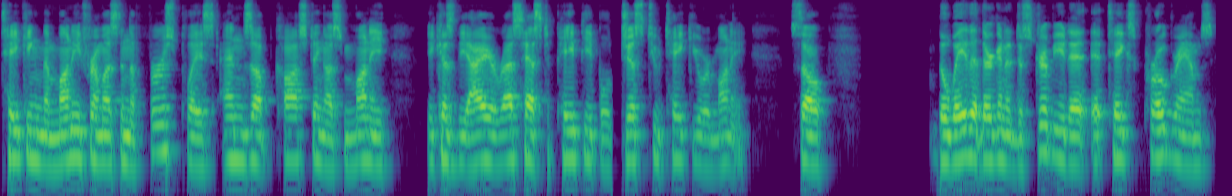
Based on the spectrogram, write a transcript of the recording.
taking the money from us in the first place ends up costing us money because the irs has to pay people just to take your money. So the way that they're going to distribute it it takes programs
